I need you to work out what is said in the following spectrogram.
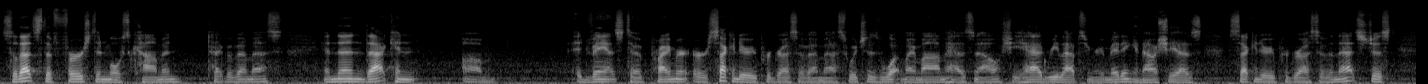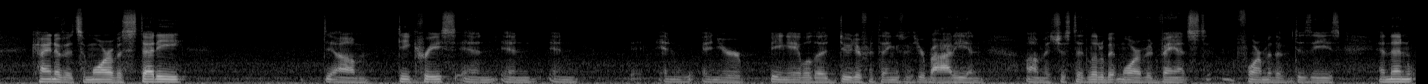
so that's the first and most common type of MS, and then that can um, advance to primary or secondary progressive MS, which is what my mom has now. She had relapsing remitting, and now she has secondary progressive, and that's just kind of it's more of a steady um, decrease in in in in in your being able to do different things with your body, and um, it's just a little bit more of advanced form of the disease. And then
